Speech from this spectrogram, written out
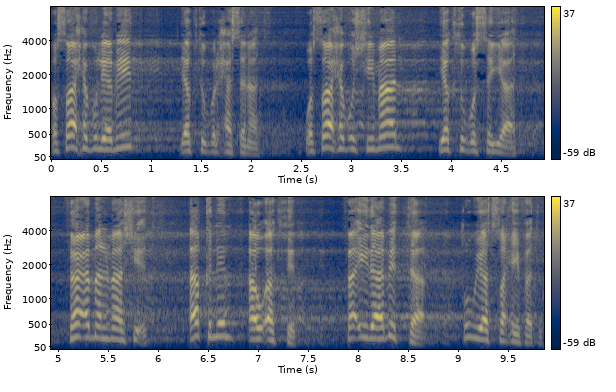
فصاحب اليمين يكتب الحسنات وصاحب الشمال يكتب السيئات. فاعمل ما شئت أقلل أو أكثر فإذا مت طويت صحيفتك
